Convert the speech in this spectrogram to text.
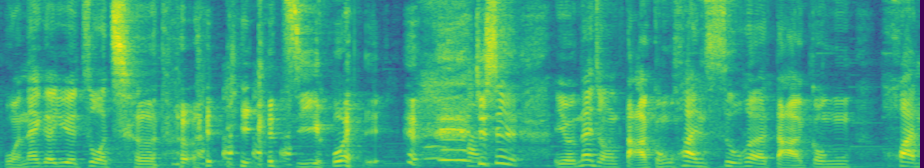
我那个月坐车的一个机会，就是有那种打工换宿或者打工换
